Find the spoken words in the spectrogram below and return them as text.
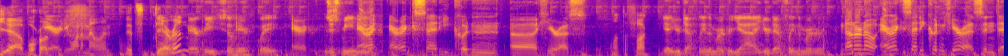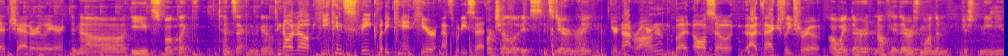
Okay. yeah, moron. Here, do you want a melon? It's Darren? Eric, are you still here? Wait, Eric? it's just me and Eric, you. Eric said he couldn't uh, hear us. What the fuck? Yeah, you're definitely the murderer. Yeah, you're definitely the murderer. No, no, no. Eric said he couldn't hear us in dead chat earlier. No, he spoke like 10 seconds ago. No, no, he can speak, but he can't hear. That's what he said. Marcello, it's it's Darren, right? You're not wrong, but also that's actually true. Oh wait, there. Okay, there's more than just me and you.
